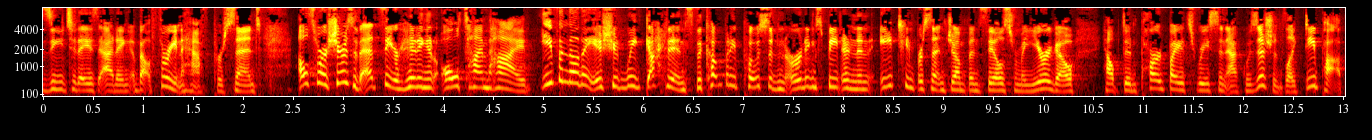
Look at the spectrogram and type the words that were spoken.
Z today is adding about 3.5%. Elsewhere, shares of Etsy are hitting an all time high. Even though they issued weak guidance, the company posted an earnings beat and an 18% jump in sales from a year ago, helped in part by its recent acquisitions like Depop.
